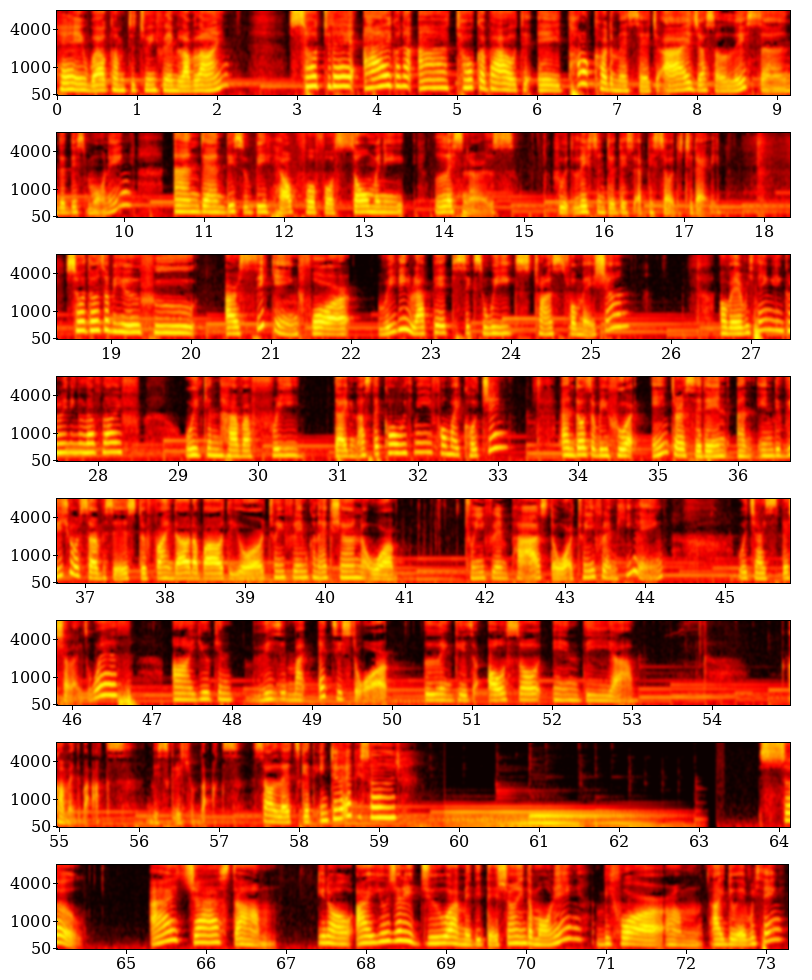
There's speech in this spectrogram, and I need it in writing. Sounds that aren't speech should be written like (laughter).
Hey, welcome to Twin Flame Love Line. So today I gonna uh, talk about a tarot card message I just listened this morning, and then this will be helpful for so many listeners who would listen to this episode today. So those of you who are seeking for really rapid six weeks transformation of everything, including love life we can have a free diagnostic call with me for my coaching. And those of you who are interested in an individual services to find out about your twin flame connection or twin flame past or twin flame healing, which I specialize with, uh, you can visit my Etsy store. Link is also in the uh, comment box, description box. So let's get into the episode. So, I just um you know, I usually do a meditation in the morning before um, I do everything,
